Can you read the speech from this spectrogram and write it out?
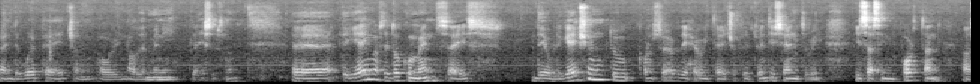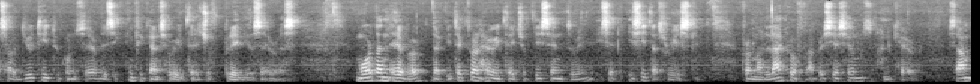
in the web page and, or in other many places. No? Uh, the aim of the document says the obligation to conserve the heritage of the 20th century is as important as our duty to conserve the significant heritage of previous eras. More than ever, the architectural heritage of this century is at, is it at risk from a lack of appreciation and care. Some,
